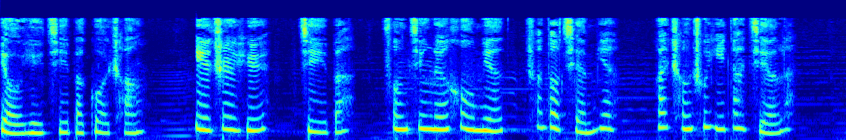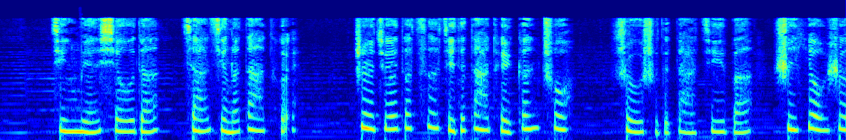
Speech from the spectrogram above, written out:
由于鸡巴过长，以至于鸡巴从金莲后面穿到前面，还长出一大截来。金莲羞得。夹紧了大腿，只觉得自己的大腿根处，叔叔的大鸡巴是又热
